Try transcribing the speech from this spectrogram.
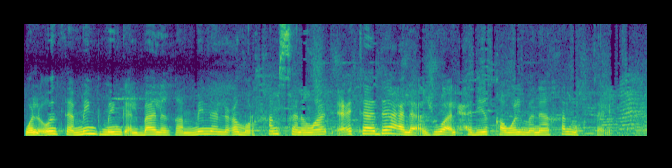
والأنثى مينغ مينغ البالغة من العمر خمس سنوات اعتادا على أجواء الحديقة والمناخ المختلف.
